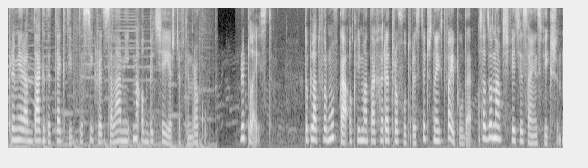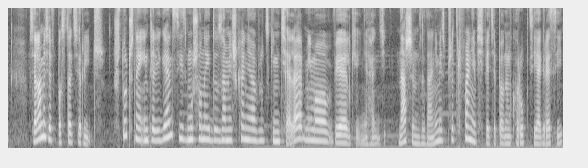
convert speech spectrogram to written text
premiera Duck Detective The Secret Salami ma odbyć się jeszcze w tym roku. Replaced to platformówka o klimatach retrofuturystycznych 2,5D, osadzona w świecie science fiction. Wcielamy się w postać Rich, sztucznej inteligencji zmuszonej do zamieszkania w ludzkim ciele mimo wielkiej niechęci. Naszym zadaniem jest przetrwanie w świecie pełnym korupcji i agresji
